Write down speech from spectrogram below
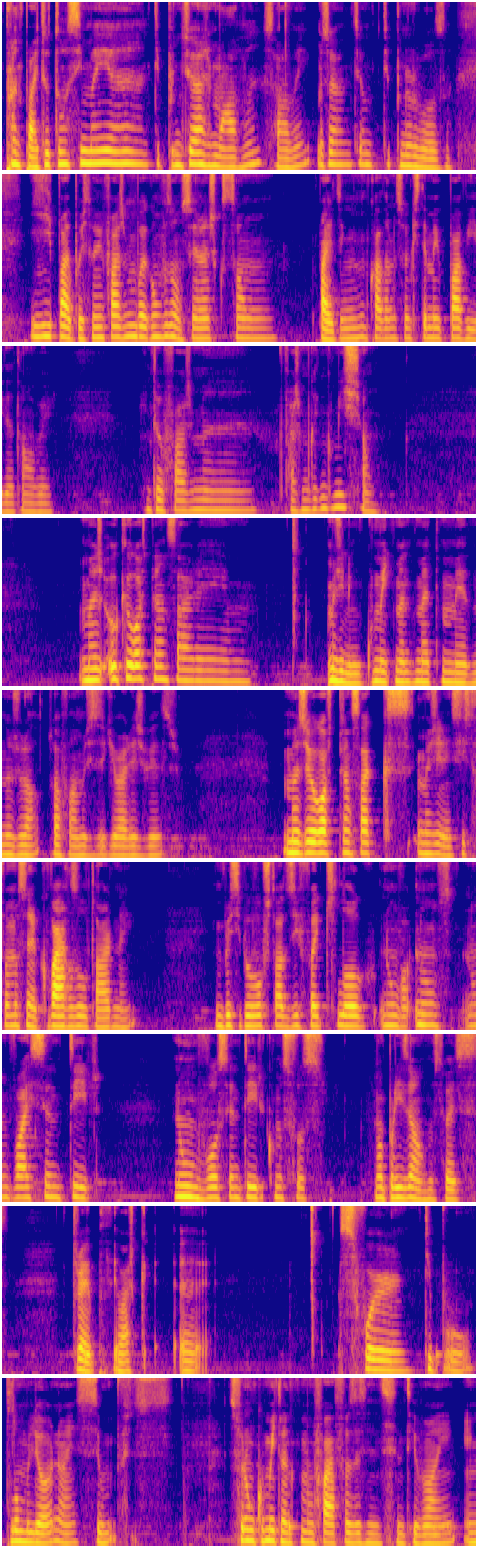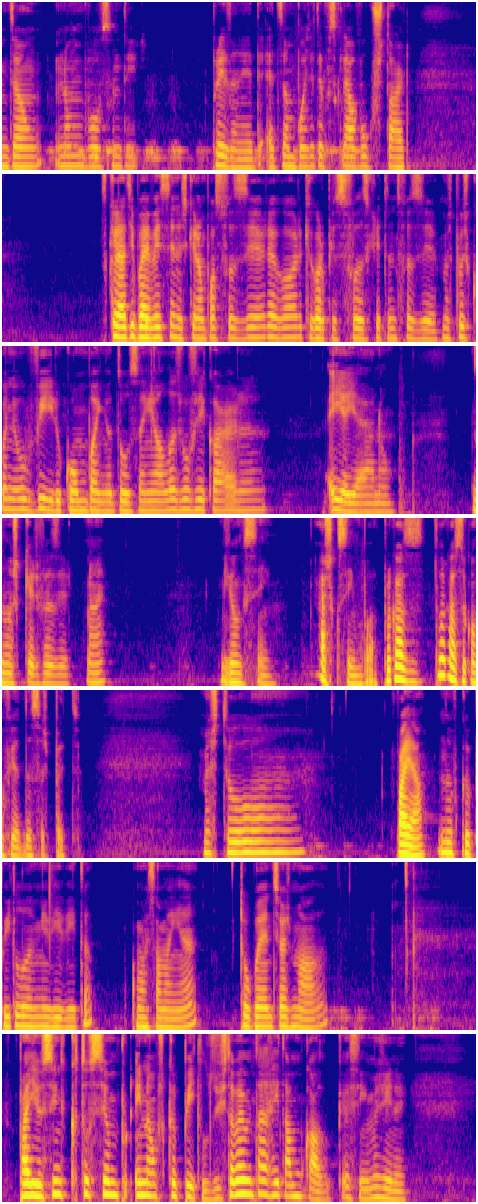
Pronto, pai, estou assim meio, tipo, entusiasmada, sabem? Mas ao mesmo tempo, tipo, nervosa. E, pá, depois também faz-me bem confusão. Cenas que são... Pai, tenho um bocado a noção que isto é meio para a vida, estão a ver? Então faz-me... Faz-me um bocadinho comichão. Mas o que eu gosto de pensar é... Imaginem, commitment mete-me medo no geral. Já falamos disso aqui várias vezes. Mas eu gosto de pensar que, imaginem, se isto for uma cena que vai resultar, né? em princípio eu vou gostar dos efeitos logo, não, não, não vai sentir, não me vou sentir como se fosse uma prisão, como se fosse trap. Eu acho que uh, se for tipo pelo melhor, não é? Se, se, se for um commitment que me vai fazer sentir bem, então não me vou sentir presa, né? At some point até se calhar vou gostar se calhar tipo, vai haver cenas que eu não posso fazer agora, que agora penso, foda-se, queria tanto fazer. Mas depois quando eu vir o quão bem eu estou sem elas, vou ficar. Ai, ai, ai, não. Não as quero fazer, não é? Digam que sim. Acho que sim, pá. Por acaso, por acaso estou confiante nesse aspecto. Mas estou. Pá, já. Novo capítulo da minha vidita. Começa amanhã. Estou bem entusiasmada. Pá, eu sinto que estou sempre em novos capítulos. Isto também me está a irritar um bocado. Que é assim, imaginem.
